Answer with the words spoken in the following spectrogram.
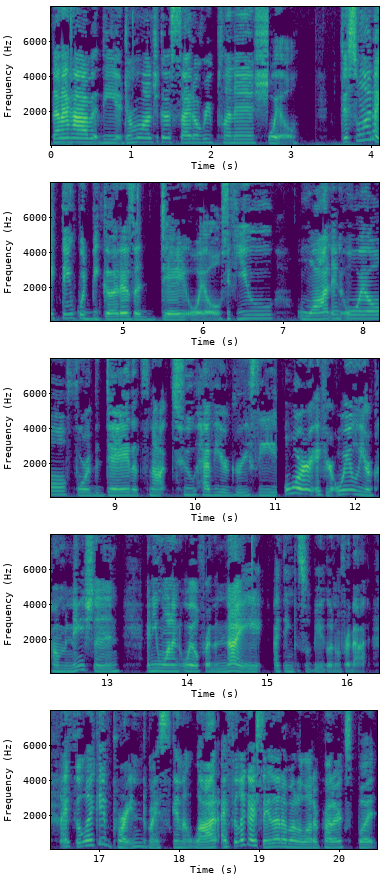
then i have the dermalogica phyto replenish oil. This one I think would be good as a day oil. If you want an oil for the day that's not too heavy or greasy, or if you're oily or combination and you want an oil for the night, I think this would be a good one for that. I feel like it brightened my skin a lot. I feel like I say that about a lot of products, but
